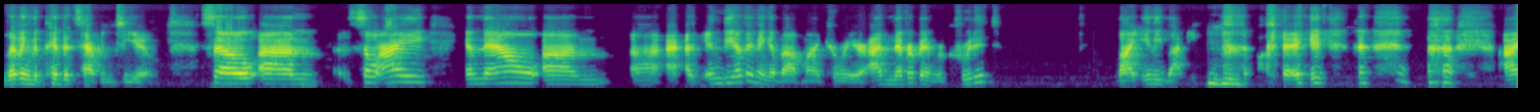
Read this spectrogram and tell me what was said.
letting the pivots happen to you. So, um, so I am now. Um, uh, I, and the other thing about my career, I've never been recruited by anybody. Mm-hmm. okay, I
